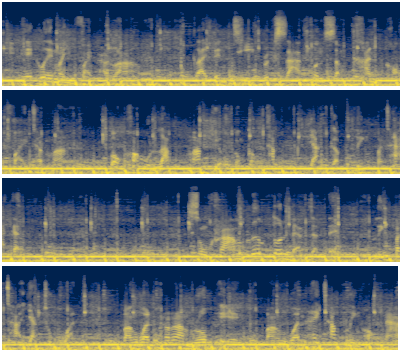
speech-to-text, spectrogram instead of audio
พี่เพกเลยมาอยู่ฝ่ายพระรามกลายเป็นที่ปรึกษาคนสำคัญของฝ่ายธรรมะบอกข้อมูลลับมากเกี่ยวกับกองทัพยักษ์กับลิงปะทะกัน สงครามเริ่มต้นแบบจัดเต็มลิงปะทะยักษ์ทุกวัน บางวันพระรามรบเอง บางวันให้ทัพลิงออกหน้า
